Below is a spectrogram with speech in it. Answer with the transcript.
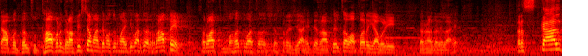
त्याबद्दल सुद्धा आपण ग्राफिक्सच्या माध्यमातून माहिती पाहतो राफेल सर्वात महत्वाचं शस्त्र जे आहे ते राफेलचा वापर यावेळी करण्यात आलेला आहे. तर स्कॅल्प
